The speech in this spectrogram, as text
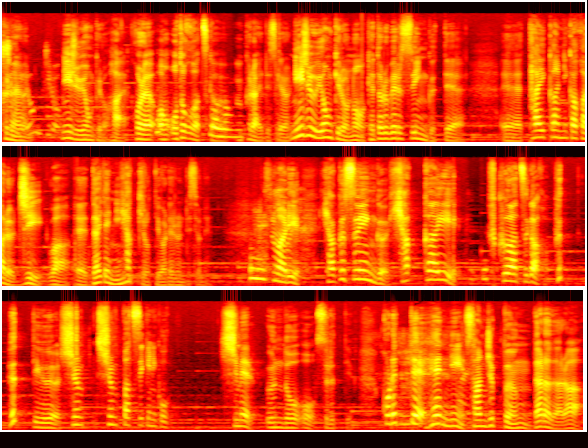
くらい24キロ？24キロ。はい。これお男が使うくらいですけど24キロのケトルベルスイングって、えー体幹にかかる G は、えー、大体200キロって言われるんですよね。つまり100スイング100回腹圧がフッフッっていう瞬瞬発的にこう締める運動をするっていう。これって変に30分だらだら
